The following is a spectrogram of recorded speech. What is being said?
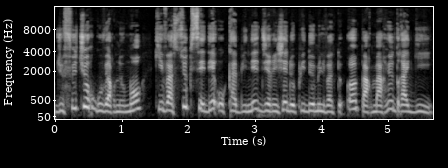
du futur gouvernement qui va succéder au cabinet dirigé depuis 2021 par Mario Draghi.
